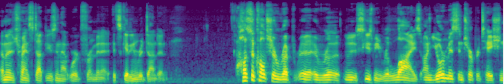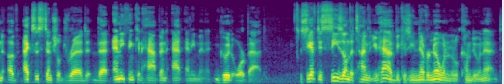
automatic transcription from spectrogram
I'm going to try and stop using that word for a minute. It's getting redundant. Hustle culture, rep, uh, re, excuse me, relies on your misinterpretation of existential dread that anything can happen at any minute, good or bad. So you have to seize on the time that you have because you never know when it'll come to an end.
